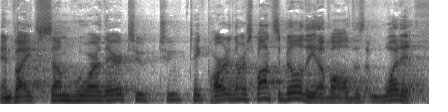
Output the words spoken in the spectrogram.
invite some who are there to, to take part in the responsibility of all this. What if?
